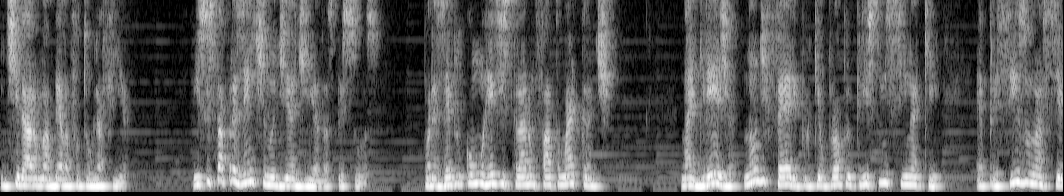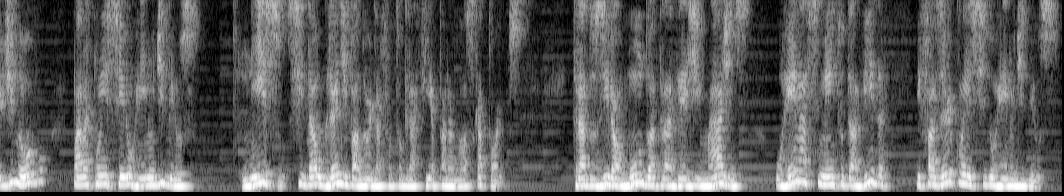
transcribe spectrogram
e tirar uma bela fotografia? Isso está presente no dia a dia das pessoas. Por exemplo, como registrar um fato marcante. Na igreja, não difere porque o próprio Cristo ensina que é preciso nascer de novo para conhecer o reino de Deus. Nisso se dá o grande valor da fotografia para nós católicos. Traduzir ao mundo através de imagens o renascimento da vida e fazer conhecido o reino de Deus.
